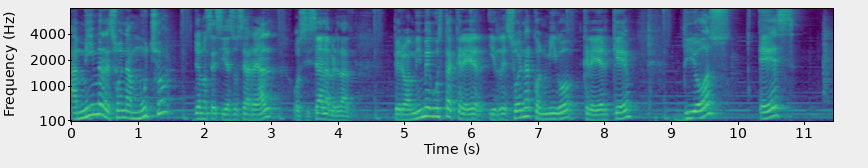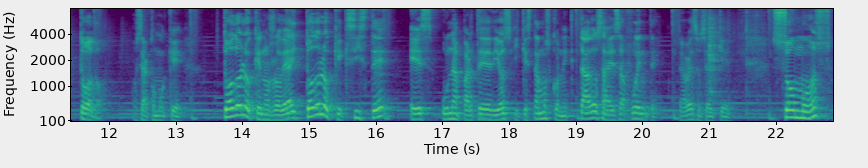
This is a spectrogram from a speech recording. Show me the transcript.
a mí me resuena mucho, yo no sé si eso sea real o si sea la verdad, pero a mí me gusta creer y resuena conmigo creer que Dios es todo. O sea, como que todo lo que nos rodea y todo lo que existe es una parte de Dios y que estamos conectados a esa fuente, ¿sabes? O sea, que somos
